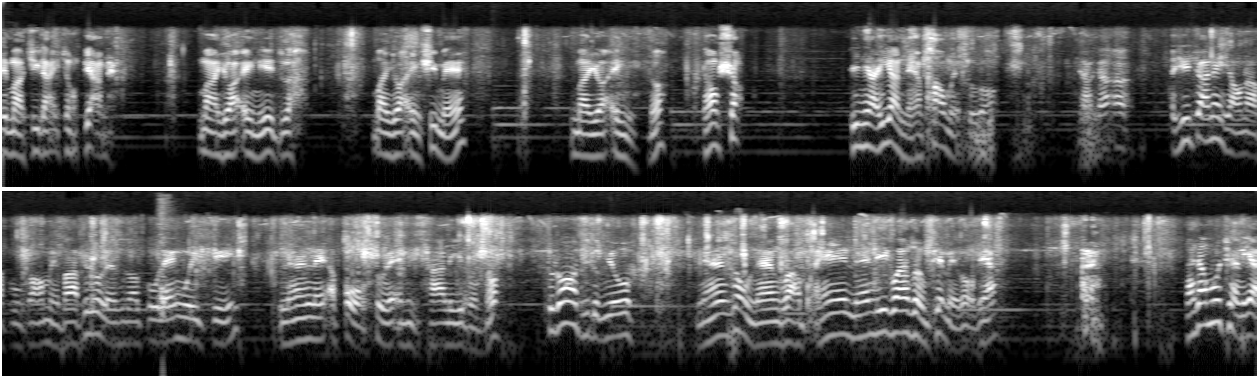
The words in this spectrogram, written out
ဒီမှာကြည့်လိုက်ကျွန်တော်ပြမယ်ဒီမှာရွာအိမ်လေးဒီလားဒီမှာရွာအိမ်ရှိမယ်ဒီမှာရွာအိမ်လေးနော်တောင်ရှော့ဒီနေရာကြီးကလမ်းဖောက်မယ်ဆိုတော့ဒါကအရေးကြနဲ့ရောင်းတာပူကောင်းမယ်ဘာဖြစ်လို့လဲဆိုတော့ကိုယ်လဲငွေကြီးလမ်းလဲအပေါ်ဆိုတဲ့အနေထားလေးပေါ့နော်ဆိုတော့ဒီလိုမျိုးလမ်းဆုံးလမ်းကွာပေါ့အဲလမ်းလေးကွာဆုံးဖြစ်မယ်ပေါ့ဗျာ ဒါကြောင့်မို့ချန်လေးက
